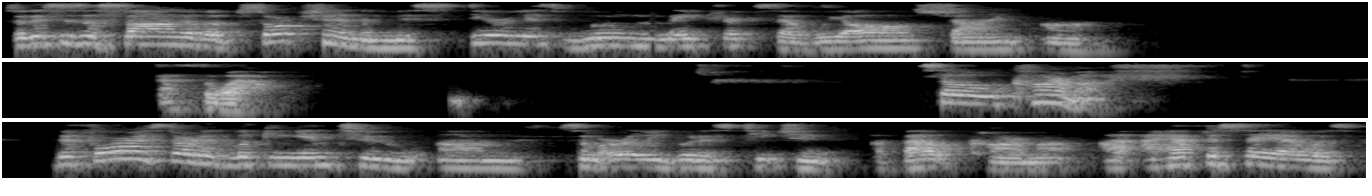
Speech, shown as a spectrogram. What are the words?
So this is a song of absorption in the mysterious womb matrix that we all shine on. That's the wow. So karma. Before I started looking into um, some early Buddhist teaching about karma, I, I have to say I was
